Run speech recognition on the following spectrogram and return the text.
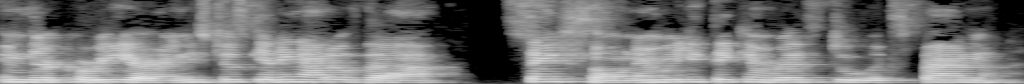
in their career. And it's just getting out of the safe zone and really taking risks to expand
